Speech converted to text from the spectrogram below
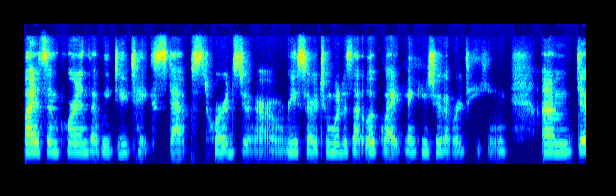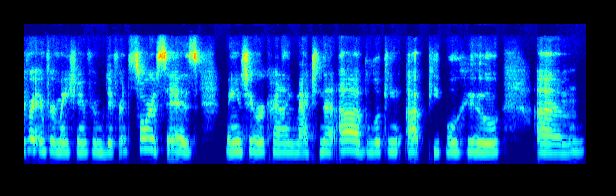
but it's important that we do take steps towards doing our own research and what does that look like making sure that we're taking um, different information from different sources making sure we're kind of like matching that up looking up people who um,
